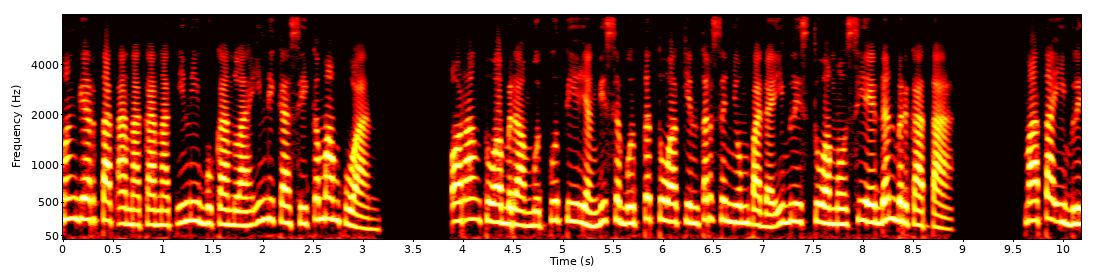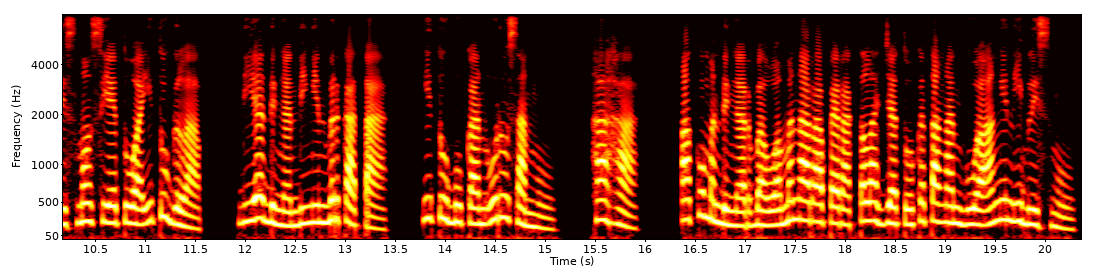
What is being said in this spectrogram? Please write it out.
menggertak anak-anak ini bukanlah indikasi kemampuan. Orang tua berambut putih yang disebut tetua Qin tersenyum pada iblis tua Mosie dan berkata, Mata iblis Mosie tua itu gelap. Dia dengan dingin berkata, itu bukan urusanmu. Haha, aku mendengar bahwa menara perak telah jatuh ke tangan gua angin iblismu.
